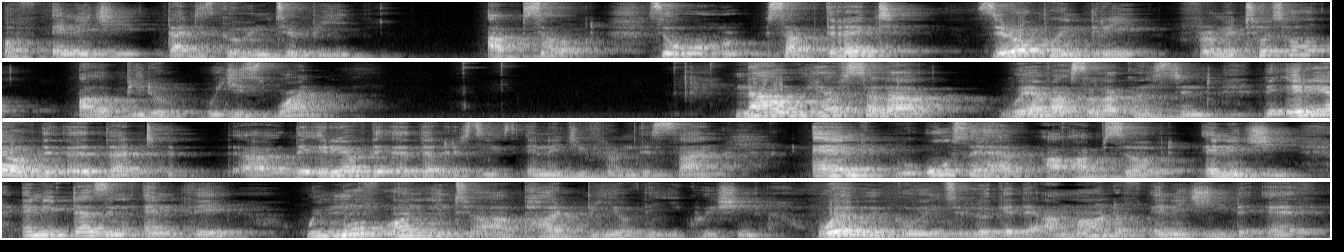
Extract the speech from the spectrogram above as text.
of energy that is going to be absorbed. So we'll subtract 0.3 from a total albedo, which is 1. Now we have solar we have our solar constant, the area of the earth that uh, the area of the earth that receives energy from the sun, and we also have our absorbed energy. And it doesn't end there. We move on into our part B of the equation, where we're going to look at the amount of energy the earth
